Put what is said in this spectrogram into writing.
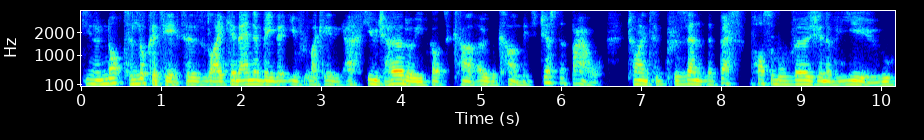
you know not to look at it as like an enemy that you've like a, a huge hurdle you've got to overcome. It's just about trying to present the best possible version of you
